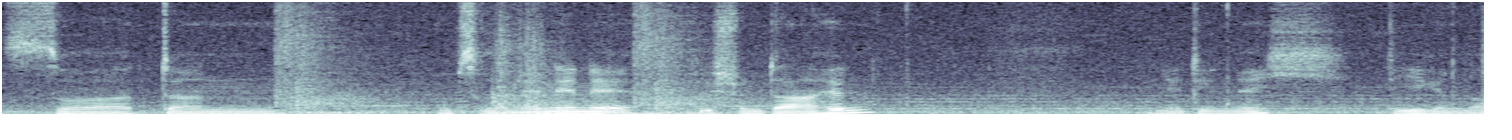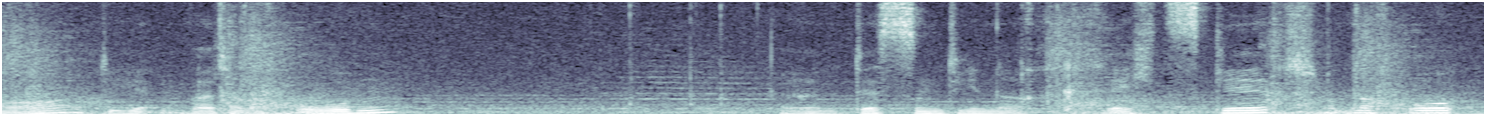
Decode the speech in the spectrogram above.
So, dann. Y. Nee, nee, nee. Die schon dahin. Nee, die nicht. Die genau. Die geht weiter nach oben. Währenddessen die nach rechts geht und nach oben.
